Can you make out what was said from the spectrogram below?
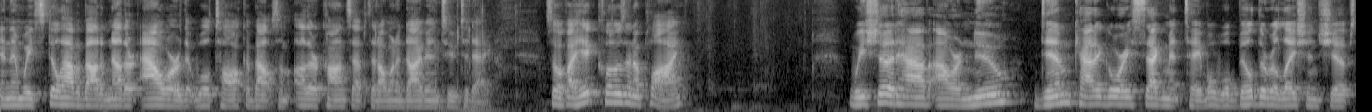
And then we still have about another hour that we'll talk about some other concepts that I want to dive into today. So if I hit close and apply, we should have our new DIM category segment table. We'll build the relationships,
